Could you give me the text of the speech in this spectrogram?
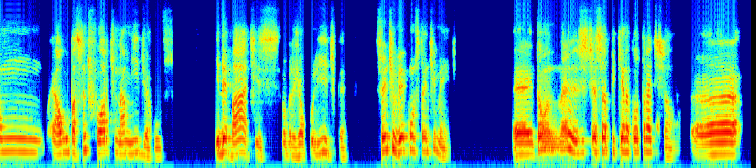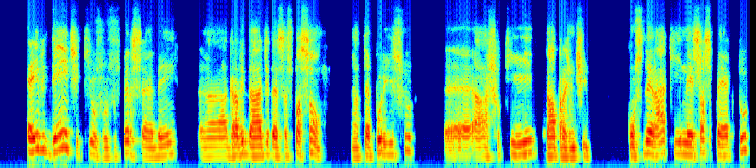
um, é, algo bastante forte na mídia russa. E debates sobre geopolítica, isso a gente vê constantemente. É, então, né, existe essa pequena contradição. É evidente que os russos percebem a gravidade dessa situação. Até por isso, é, acho que dá para a gente considerar que, nesse aspecto,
